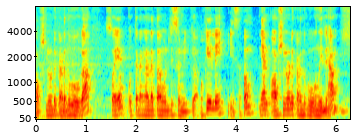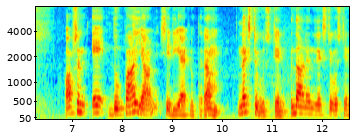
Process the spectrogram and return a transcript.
ഓപ്ഷനിലോട്ട് കടന്നു പോവുക സ്വയം ഉത്തരം കണ്ടെത്താൻ വേണ്ടി ശ്രമിക്കുക. ഓക്കെ അല്ലേ? യെസ് അപ്പം ഞാൻ ഓപ്ഷനിലൂടെ കടന്നു പോകുന്നില്ല. ഓപ്ഷൻ എ ദുബായ് ആണ് ശരിയായിട്ടുള്ള ഉത്തരം. നെക്സ്റ്റ് ക്വസ്റ്റ്യൻ എന്താണ് നെക്സ്റ്റ് ക്വസ്റ്റ്യൻ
